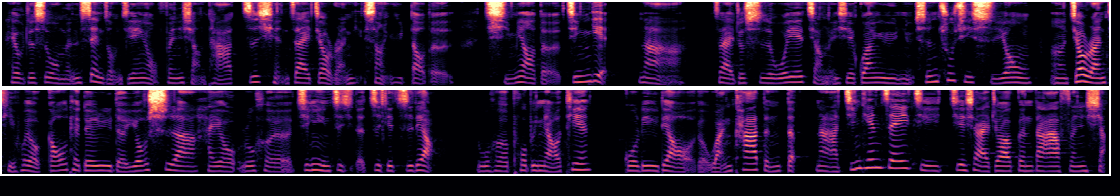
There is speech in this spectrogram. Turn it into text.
还有就是我们 Sam 总监有分享他之前在教软体上遇到的奇妙的经验。那再就是，我也讲了一些关于女生初期使用嗯教软体会有高配对率的优势啊，还有如何经营自己的这些资料，如何破冰聊天。过滤掉的玩咖等等。那今天这一集，接下来就要跟大家分享，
